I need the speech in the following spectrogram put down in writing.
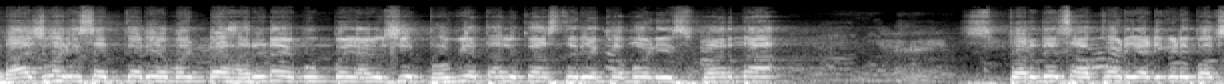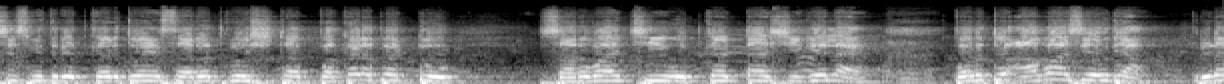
राजवाडी सत्कार्य मंडळ हरणाय मुंबई आयोजित भव्य तालुकास्तरीय कबड्डी स्पर्धा. स्पर्धेचा आपण या ठिकाणी बक्षीस वितरित करतोय. सर्वोत्कृष्ट पकडपट्टू सर्वांची उत्कटता शिगेलाय परंतु आवाज येऊ द्या क्रीडा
